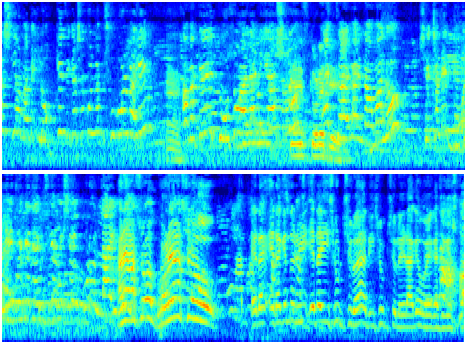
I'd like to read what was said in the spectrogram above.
আসলাম? আমি লোককে জিজ্ঞাসা করলাম শুভর বাড়ি। হ্যাঁ। আমাকে টোটোওয়ালা নিয়ে আসলো। করেছে। জায়গায় নামালো সেখানে গলি থেকে দেখছি আমি সেই পুরো লাইট আরে আসো ঘরে আসো এটা এটা কিন্তু এটা রিশুট ছিল হ্যাঁ রিশুট ছিল এর আগে হয়ে গেছে কেসটা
